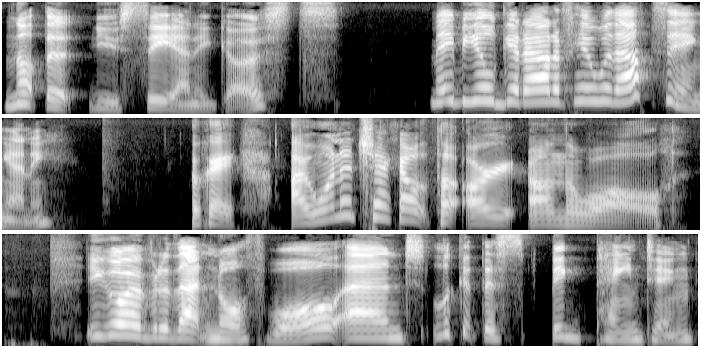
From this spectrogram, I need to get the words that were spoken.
Not that you see any ghosts. Maybe you'll get out of here without seeing any. Okay. I want to check out the art on the wall. You go over to that north wall and look at this big painting.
